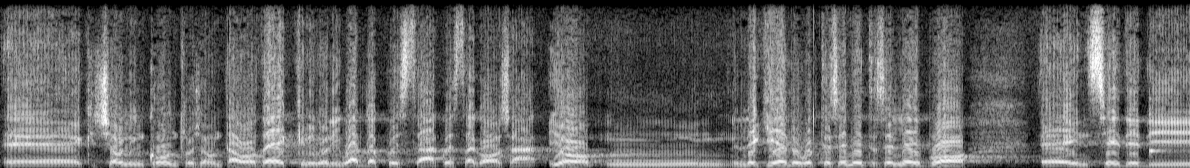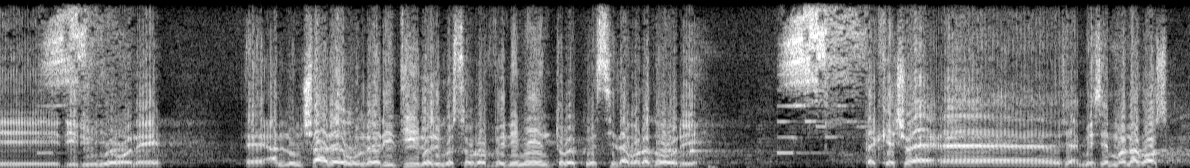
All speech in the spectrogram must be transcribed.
eh, che c'è un incontro, c'è un tavolo tecnico riguardo a questa, a questa cosa, io mh, le chiedo cortesemente se lei può, eh, in sede di, di riunione, eh, annunciare un ritiro di questo provvedimento per questi lavoratori, perché cioè, eh, cioè, mi sembra una cosa...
